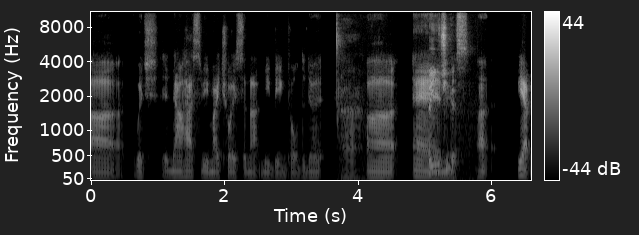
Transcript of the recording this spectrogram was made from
uh, which it now has to be my choice and not me being told to do it. Ah, Uh, and but you choose. Yeah,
